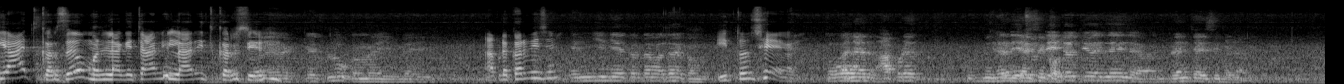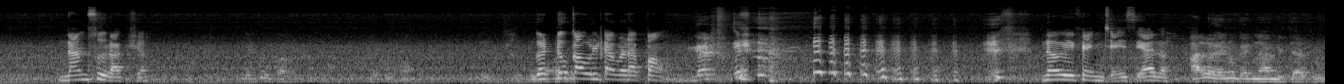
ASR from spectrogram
ઈ કરશે મને લાગે ચાની લારી જ કરશે. કેટલું કમાયું આપણે કરવી છે? એન્જિનિયર કરતા વધારે કમાય એ તો છે. તો અને આપણે ફ્રેન્ચાઇઝી બનાવી. નામ શું રાખશો? ગટ્ટુ કા ઉલ્ટા વડા પાઉં? નવી ફ્રેન્ચાઇઝી હાલો. હાલો એનું કંઈક નામ વિચારશું.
